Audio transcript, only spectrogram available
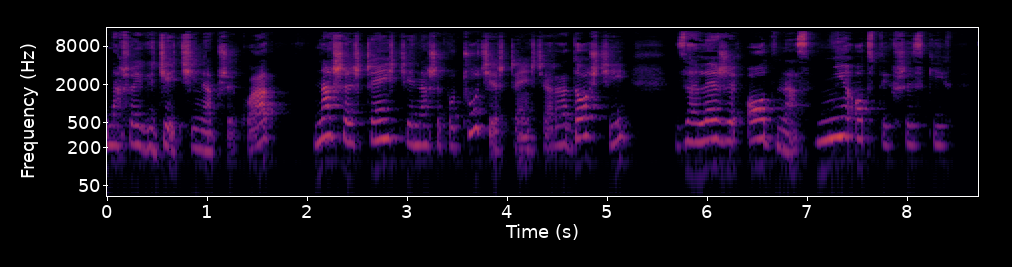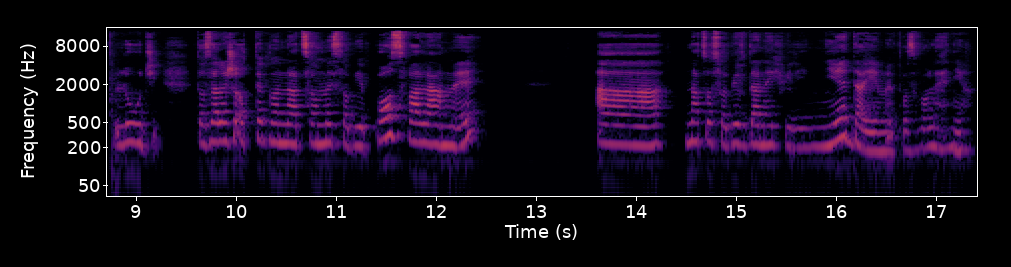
naszych dzieci na przykład. Nasze szczęście, nasze poczucie szczęścia, radości zależy od nas, nie od tych wszystkich ludzi. To zależy od tego, na co my sobie pozwalamy, a na co sobie w danej chwili nie dajemy pozwolenia.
